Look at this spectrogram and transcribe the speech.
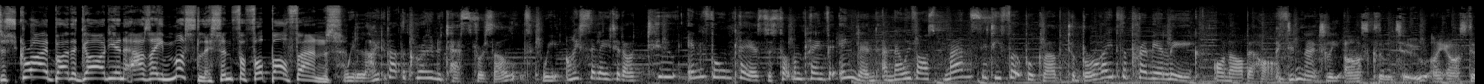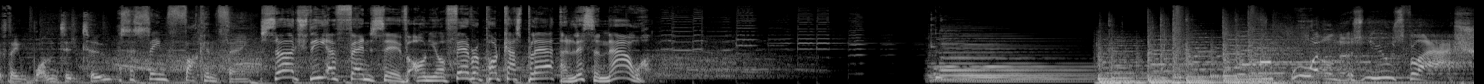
Described by The Guardian as a must listen for football fans. We lied about the corona test result. We isolated our two informed players to stop them playing for England, and now we've asked Man City Football Club to bribe the Premier League on our behalf. I didn't actually ask them to, I asked if they wanted to. It's the same fucking thing. Search The Offensive on your favourite podcast player and listen now. Wellness News Flash.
